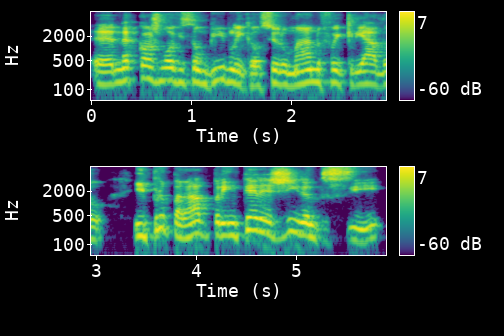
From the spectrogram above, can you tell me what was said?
Eh, na cosmovisão bíblica, o ser humano foi criado e preparado para interagir entre si,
